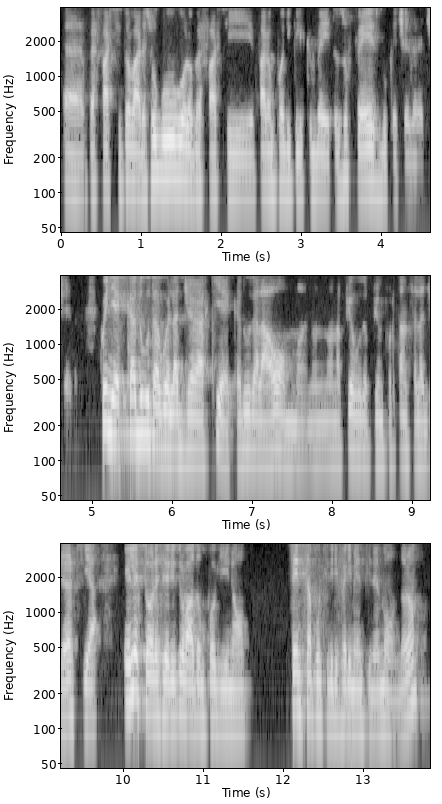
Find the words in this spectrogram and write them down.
eh, per farsi trovare su Google, per farsi fare un po' di clickbait su Facebook, eccetera, eccetera. Quindi è caduta quella gerarchia, è caduta la home, non, non ha più avuto più importanza la gerarchia e il lettore si è ritrovato un pochino senza punti di riferimento nel mondo, no?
